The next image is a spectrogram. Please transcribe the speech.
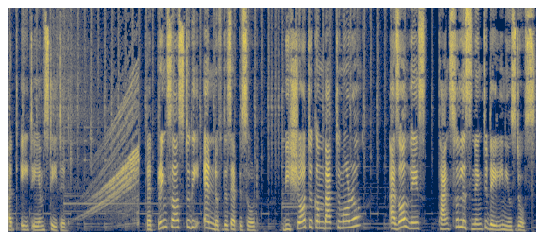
at 8 am stated. That brings us to the end of this episode. Be sure to come back tomorrow. As always, thanks for listening to Daily News Dose.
